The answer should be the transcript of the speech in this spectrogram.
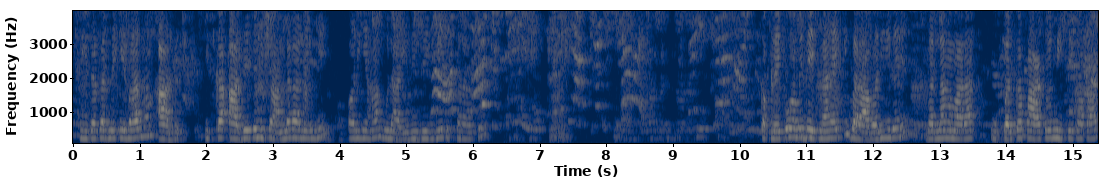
सीधा करने के बाद हम आधे, इसका आधे पे निशान लगा लेंगे। और यहाँ गुलाई भी देंगे इस तरह से। कपड़े को हमें देखना है कि बराबर ही रहे, वरना हमारा ऊपर का पार्ट और नीचे का पार्ट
